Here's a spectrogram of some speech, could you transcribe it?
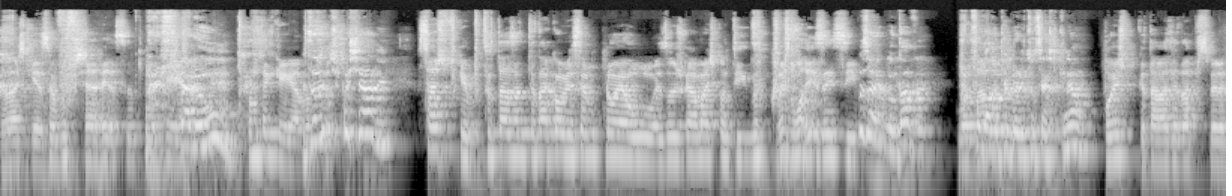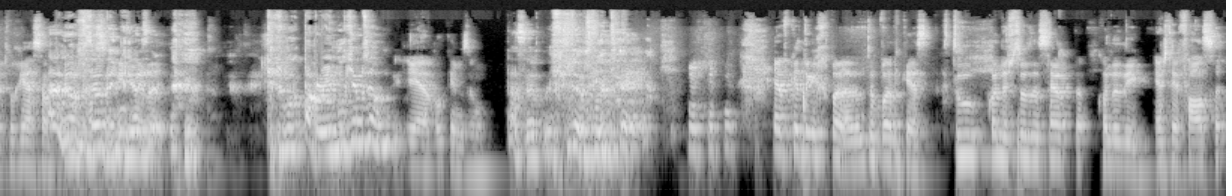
Eu acho que é essa. Eu vou fechar essa. Estou-me a cagar. Um! Estou-me a cagar. Estás a despachar! Sabes porquê? Porque tu estás a tentar convencer-me que não é um. Eu vou jogar mais contigo do que com as leis em si. Mas olha, não estava. Não Foi logo primeira e tu disseste que não. Pois, porque eu estava a tentar perceber a tua reação. Ah, não, mas eu faço Pá, para mim bloqueamos a um. É, bloqueamos um. Está certo. É porque eu tenho reparado no teu podcast que tu, quando as pessoas acertam, quando eu digo esta é falsa,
